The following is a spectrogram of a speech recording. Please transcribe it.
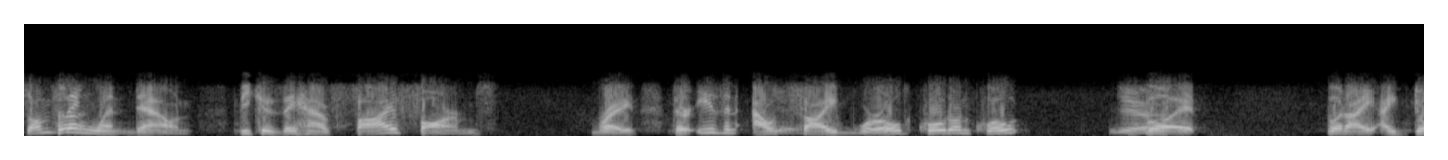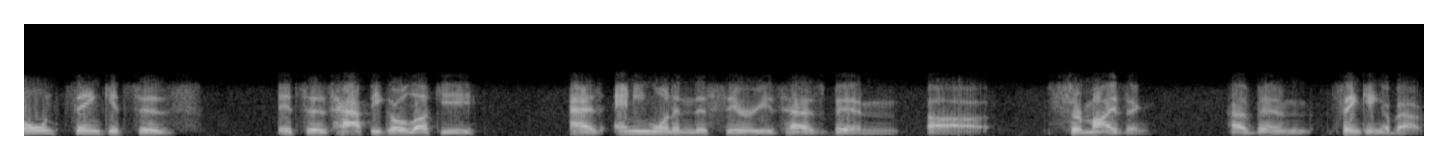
something went down because they have five farms, right? There is an outside world, quote unquote, Yeah. but but I I don't think it's as it's as happy go lucky as anyone in this series has been uh surmising, have been thinking about.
